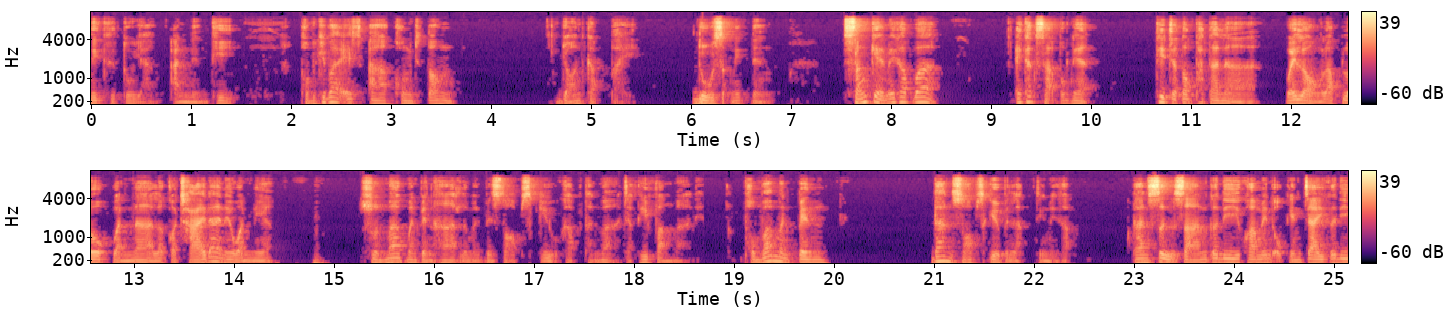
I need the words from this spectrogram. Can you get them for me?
นี่คือตัวอย่างอันหนึ่งที่ ผมคิดว่า HR คงจะต้องย้อนกลับไป ดูสักนิดหนึ่ง สังเกตไหมครับว่า ไอ้ทักษะพวกเนี้ยที่จะต้องพัฒนาไว้รองรับโลกวันหน้า แล้วก็ใช้ได้ในวันเนี้ยส่วนมากมันเป็น hard หรือมันเป็น soft skill ครับท่านว่าจากที่ฟังมาเนี่ยผมว่ามันเป็นด้าน soft skill เป็นหลักจริงไหมครับ การสื่อสารก็ดีความเป็นอกเห็นใจก็ดี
